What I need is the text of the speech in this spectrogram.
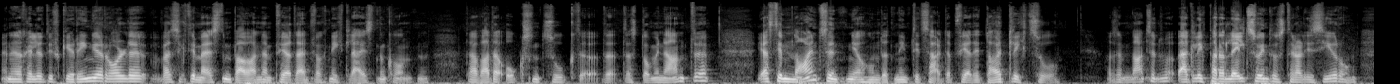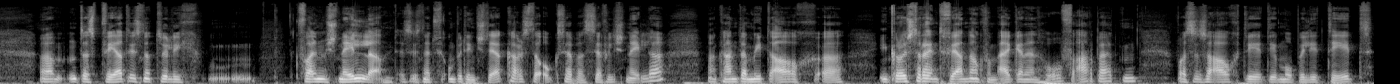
eine relativ geringe Rolle, weil sich die meisten Bauern ein Pferd einfach nicht leisten konnten. Da war der Ochsenzug das Dominante. Erst im 19. Jahrhundert nimmt die Zahl der Pferde deutlich zu. Also im 19. Jahrhundert, eigentlich parallel zur Industrialisierung. Ähm, und das Pferd ist natürlich mm, vor allem schneller. Es ist nicht unbedingt stärker als der Ochse, aber sehr viel schneller. Man kann damit auch äh, in größerer Entfernung vom eigenen Hof arbeiten, was also auch die, die Mobilität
